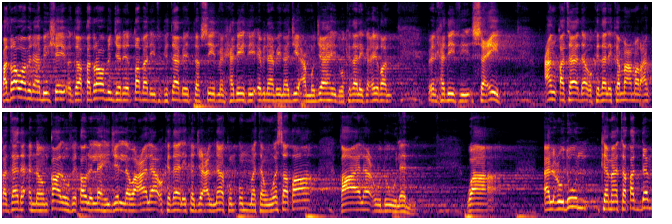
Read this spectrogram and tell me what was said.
قد روى ابن أبي شيء قد روى ابن جرير الطبري في كتابه التفسير من حديث ابن أبي نجيع عن مجاهد وكذلك أيضا من حديث سعيد عن قتادة وكذلك معمر عن قتادة أنهم قالوا في قول الله جل وعلا وكذلك جعلناكم أمة وسطا قال عدولا. والعدول كما تقدم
